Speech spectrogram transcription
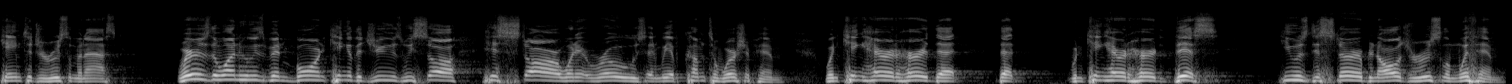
came to Jerusalem and asked, Where is the one who has been born King of the Jews? We saw his star when it rose, and we have come to worship him. When King Herod heard that, that when King Herod heard this, he was disturbed, and all Jerusalem with him.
